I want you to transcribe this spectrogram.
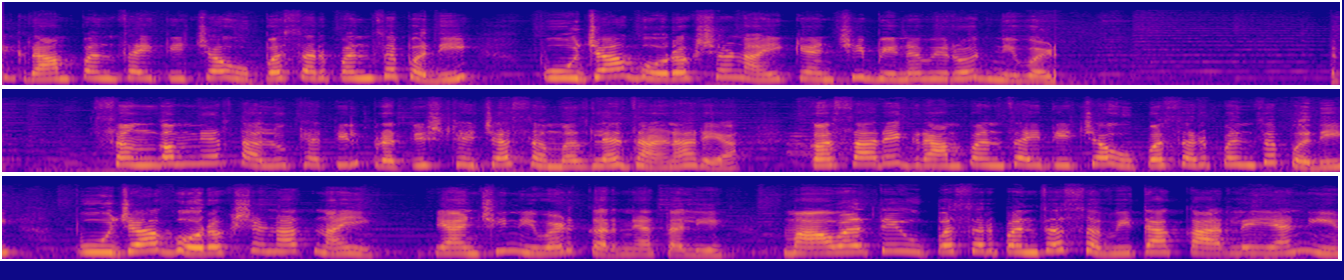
ग्रामपंचायतीच्या उपसरपंचपदी पूजा गोरक्ष नाईक यांची बिनविरोध निवड. संगमनेर तालुक्यातील प्रतिष्ठेच्या समजल्या जाणाऱ्या कसारे ग्रामपंचायतीच्या उपसरपंचपदी पूजा गोरक्षनाथ नाईक यांची निवड करण्यात आली. मावळते उपसरपंच सविता कारले यांनी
